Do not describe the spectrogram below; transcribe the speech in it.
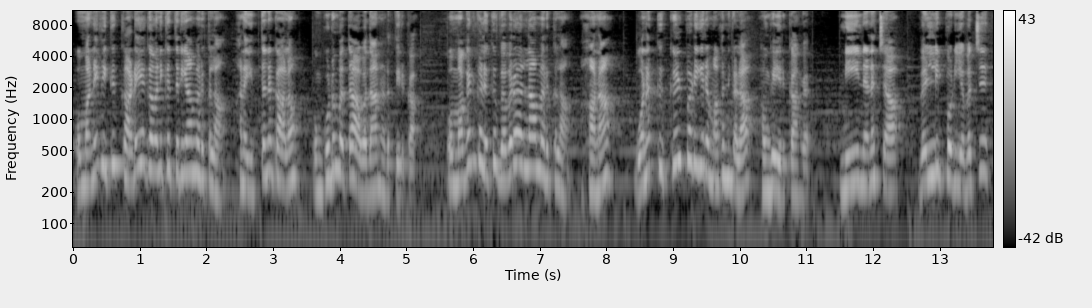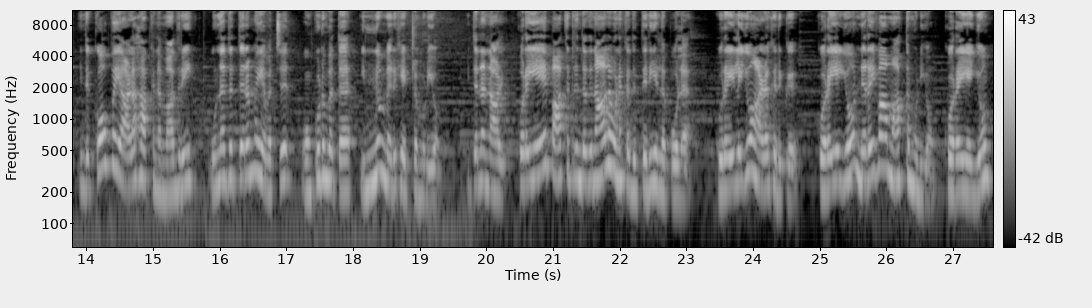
உன் மனைவிக்கு கடைய கவனிக்க தெரியாம இருக்கலாம். ஆனா இத்தனை காலம் உன் குடும்பத்தை அவ தான் நடத்தியிருக்கா. உன் மகன்களுக்கு விவரம் இல்லாம இருக்கலாம். ஆனா உனக்கு கீழ்ப்படுகிற மகன்களா அவங்க இருக்காங்க. நீ நினைச்சா வெள்ளி பொடியை வச்சு இந்த கோப்பையை அழகாக்குன மாதிரி உனது திறமைய வச்சு உன் குடும்பத்தை இன்னும் மெருகேற்ற முடியும். இத்தனை நாள் குறையே பார்த்துட்டு இருந்ததுனால உனக்கு அது தெரியல போல. குறையிலையும் அழகு இருக்கு. குறையையும் நிறைவா மாத்த முடியும். குறையையும்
